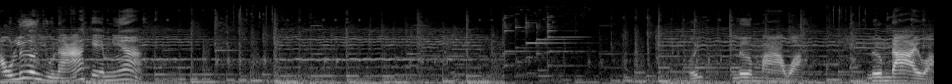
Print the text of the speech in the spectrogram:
เอาเรื่องอยู่นะเกมเนี้ยเฮ้ย เริ่มมาว่ะ เริ่มได้ว่ะ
